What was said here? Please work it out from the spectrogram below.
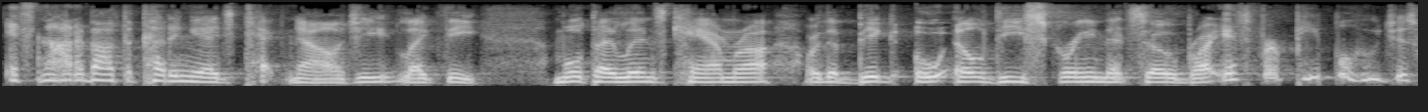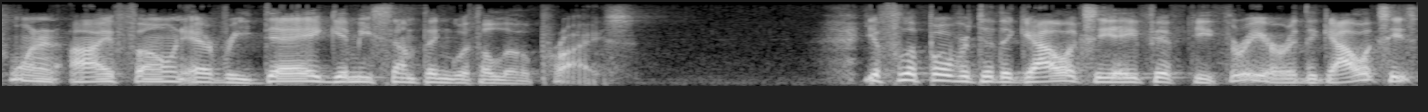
It's not about the cutting edge technology like the multi lens camera or the big OLED screen that's so bright. It's for people who just want an iPhone every day. Give me something with a low price. You flip over to the Galaxy A53 or the Galaxies,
